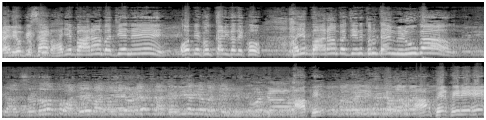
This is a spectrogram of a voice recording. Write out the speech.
LOP sahib ਹਜੇ 12 ਵਜੇ ਨੇ। ਉਹ ਦੇਖੋ ਕੜੀ ਤਾਂ ਦੇਖੋ। ਹਜੇ 12 ਵਜੇ ਨੇ ਤੁਹਾਨੂੰ ਟਾਈਮ ਮਿਲੂਗਾ। ਗੱਲ ਸੁਣੋ ਤੁਹਾਡੇ ਵੱਜਦੇ ਹੋਣੇ ਸਾਡੇ ਨਹੀਂ ਹੈਗੇ ਬੱਚੇ ਆ ਫਿਰ ਆ ਫਿਰ ਫਿਰ ਇਹ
